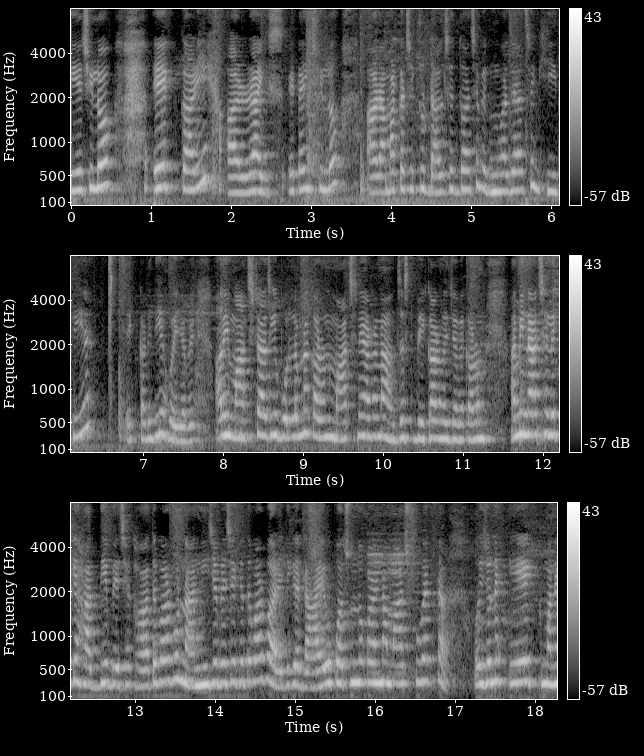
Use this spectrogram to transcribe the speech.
দিয়েছিল এগ কারি আর রাইস এটাই ছিল। আর আমার কাছে একটু ডাল সেদ্ধ আছে, বেগুন ভাজা আছে, ঘি দিয়ে এগ কারি দিয়ে হয়ে যাবে। আমি মাছটা আজকে বললাম না, কারণ মাছ নেওয়াটা না জাস্ট বেকার হয়ে যাবে। কারণ আমি না ছেলেকে হাত দিয়ে বেছে খাওয়াতে পারব, না নিজে বেছে খেতে পারব, আর এদিকে রায়ও পছন্দ করে না মাছ খুব একটা। ওই জন্য এগ মানে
